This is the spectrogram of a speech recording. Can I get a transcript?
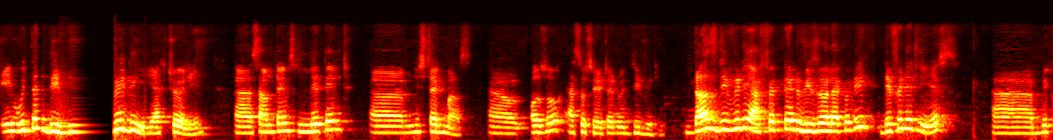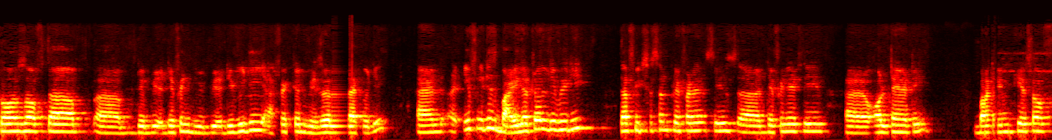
in, with the DVD actually sometimes latent nystagmus also associated with DVD. Does DVD affected visual acuity? Definitely yes. Uh, because of the uh, DVD affected visual acuity and if it is bilateral DVD the fixation preference is uh, definitely alternating but in case of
